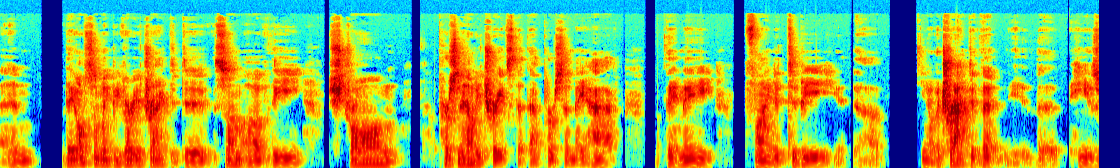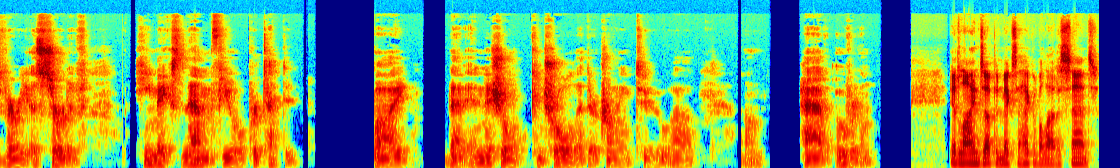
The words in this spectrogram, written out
And they also might be very attracted to some of the strong personality traits that that person may have. They may find it to be uh, you know attractive that the, he is very assertive. He makes them feel protected by that initial control that they're trying to uh, um, have over them. It lines up and makes a heck of a lot of sense.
